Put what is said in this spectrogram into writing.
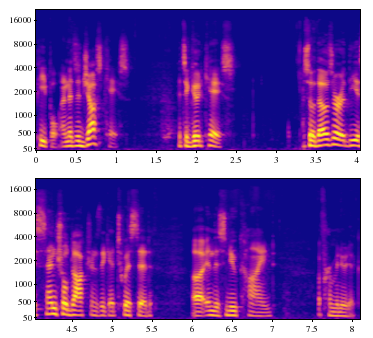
people, and it's a just case. It's a good case. So those are the essential doctrines that get twisted uh, in this new kind of hermeneutic.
